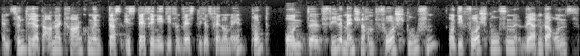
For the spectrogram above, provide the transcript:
entzündlicher Darmerkrankungen, das ist definitiv ein westliches Phänomen. Punkt. Und äh, viele Menschen haben Vorstufen und die Vorstufen werden bei uns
